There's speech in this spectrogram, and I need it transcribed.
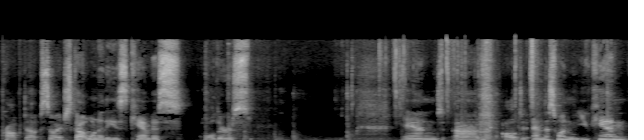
propped up. So I just got one of these canvas holders and uh, I'll do, and this one you can,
